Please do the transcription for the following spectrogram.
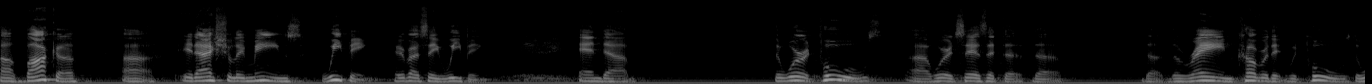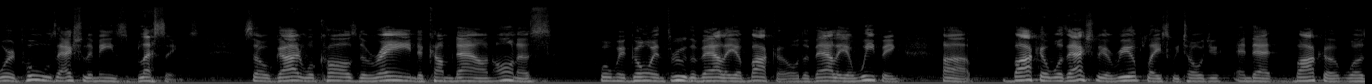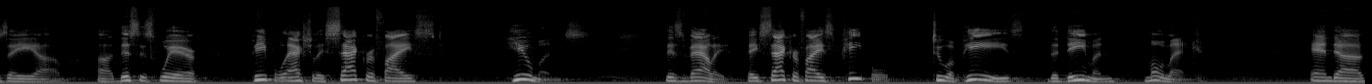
uh, Baca, uh, it actually means weeping. Everybody say weeping. And uh, the word pools, uh, where it says that the, the, the, the rain covered it with pools, the word pools actually means blessings. So God will cause the rain to come down on us when we're going through the valley of Baca or the valley of weeping. Uh, Baca was actually a real place, we told you, and that Baca was a, uh, uh, this is where people actually sacrificed humans, this valley. They sacrificed people to appease the demon Molech. And uh,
